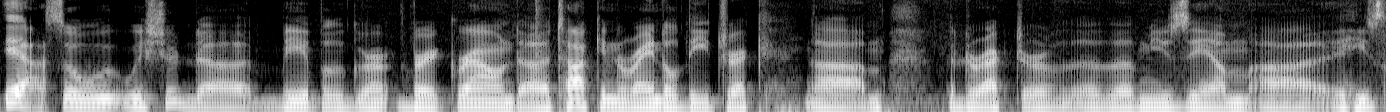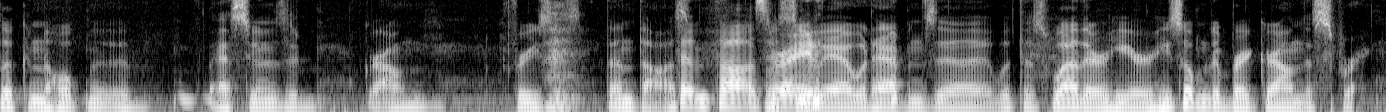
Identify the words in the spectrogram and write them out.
Yeah, so we- we should uh, be able to gr- break ground. Uh, talking to Randall Dietrich, um, the director of the, the museum, uh, he's looking to hope uh, as soon as the ground freezes, then thaws. Then thaws, we'll right. See what happens uh, with this weather here. He's hoping to break ground this spring,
